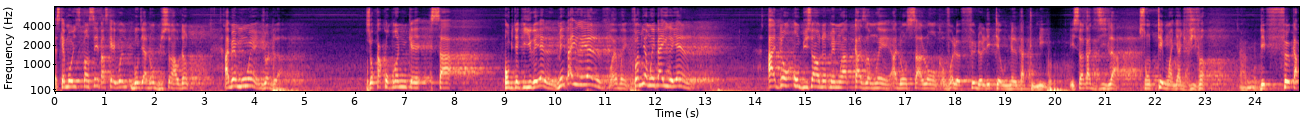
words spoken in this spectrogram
Est-ce que Moïse pensait parce qu'il bon Dieu donc buisson ardent Ah bien moins, je là. Je comprendre que ça on dit qu'il est irréel, mais pas irréel, frère. Famille moi pas irréel. Adon on buisson dans notre mémoire case moi, adon salon, on voit le feu de l'Éternel qui a tourné. Et ça qui dit là, son témoignage vivant. Des feux qui ont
